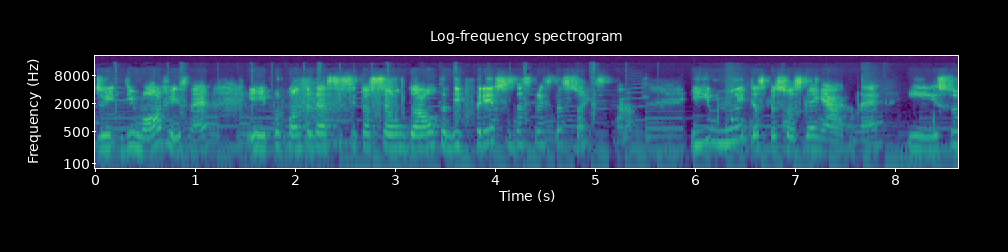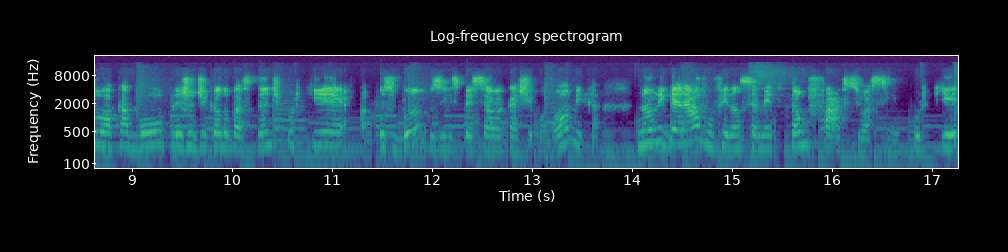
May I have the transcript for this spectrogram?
de, de imóveis, né? E por conta dessa situação da alta de preços das prestações, tá? E muitas pessoas ganharam, né? E isso acabou prejudicando bastante porque os bancos, em especial a Caixa Econômica, não liberavam financiamento tão fácil assim, porque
